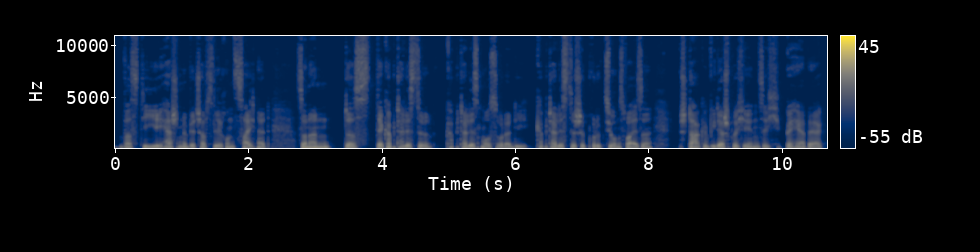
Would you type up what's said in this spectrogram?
was die herrschende Wirtschaftslehre uns zeichnet, sondern dass der Kapitaliste, Kapitalismus oder die kapitalistische Produktionsweise starke Widersprüche in sich beherbergt,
